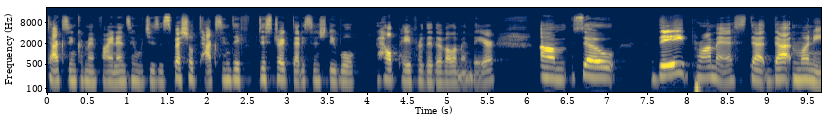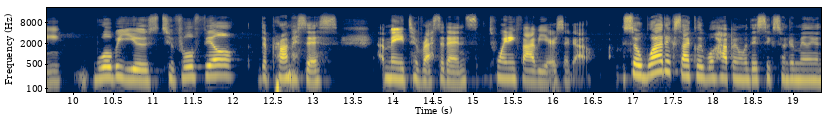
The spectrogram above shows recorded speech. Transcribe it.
tax increment financing, which is a special taxing dif- district that essentially will help pay for the development there. Um, so they promise that that money will be used to fulfill the promises made to residents 25 years ago. So, what exactly will happen with this $600 million?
